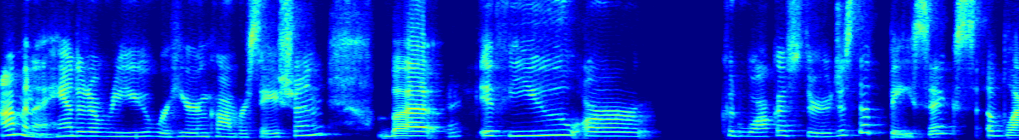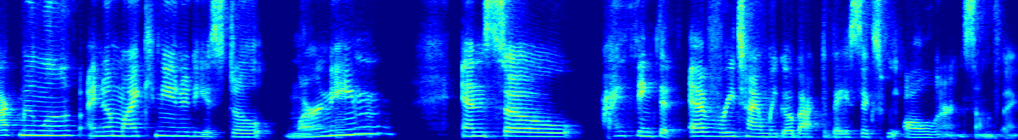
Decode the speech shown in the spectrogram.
I'm going to hand it over to you. We're here in conversation. But okay. if you are could walk us through just the basics of Black Moon Lilith. I know my community is still learning. And so I think that every time we go back to basics, we all learn something.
